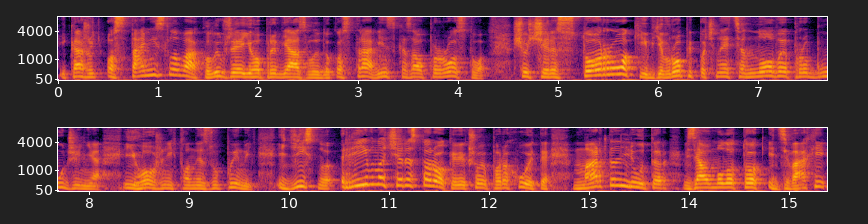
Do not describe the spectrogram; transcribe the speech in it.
і кажуть останні слова, коли вже його прив'язували до костра. Він сказав пророцтво, що через 100 років в Європі почнеться нове пробудження, і його вже ніхто не зупинить. І дійсно, рівно через 100 років, якщо ви порахуєте, Мартин Лютер взяв молоток і дзвахи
